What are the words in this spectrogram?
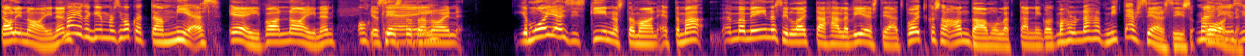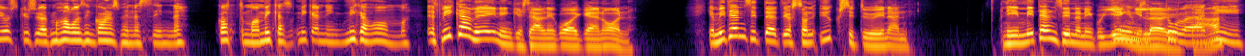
Tämä oli nainen. Mä jotenkin ymmärsin koko, että tämä on mies. Ei, vaan nainen. Okei. Ja siis tota noin, ja mua jäi siis kiinnostamaan, että mä, mä meinasin laittaa hänelle viestiä, että voitko sä antaa mulle tämän, niin kuin, että mä haluan nähdä, että mitä siellä siis Mä on. en just kysyä, että mä haluaisin kans mennä sinne katsomaan, mikä, mikä, niin, mikä homma. Et mikä meininki siellä niinku oikein on. Ja miten sitten, että jos on yksityinen, niin miten sinne niinku jengi Ihmiset löytää? tulee, niin.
